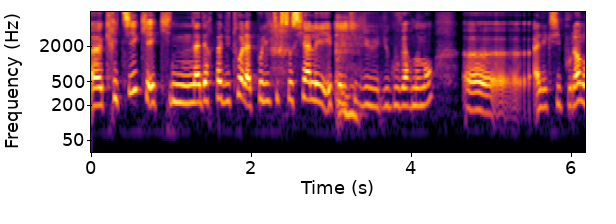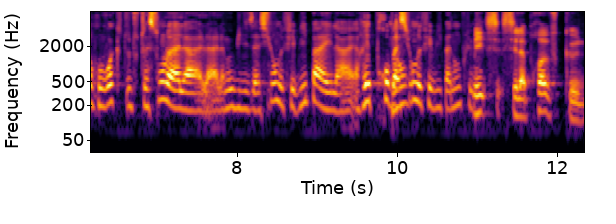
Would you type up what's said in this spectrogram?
euh, critiquent et qui n'adhèrent pas du tout à la politique sociale et, et politique du, du gouvernement. Euh, Alexis Poulain, donc on voit que de toute façon, la, la- la- la mobilisation ne faiblit pas et la réprobation ne faiblit pas non plus. Mais c'est la preuve que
